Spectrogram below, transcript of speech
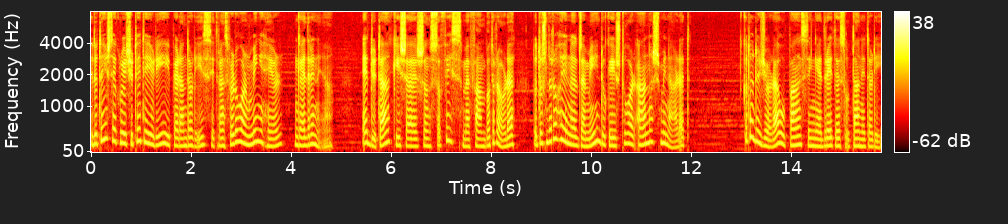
e do të ishte kryeqyteti i ri i perandorisë, i transferuar menjëherë nga Edrenea. E dyta, kisha e Shën Sofisë me famë botërore, do të shndërrohej në xhami duke i shtuar anësh minaret. – Këto dy gjëra u panë si një e drejtë e sulltanit të ri.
